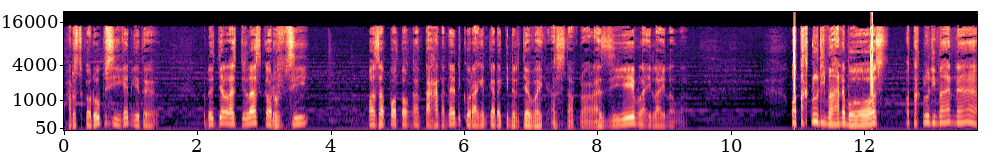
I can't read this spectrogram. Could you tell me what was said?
harus korupsi kan gitu? Udah jelas-jelas korupsi, masa potongan tahanannya dikurangin karena kinerja baik. Astagfirullahaladzim, la ilaha illallah. Otak lu di mana bos? Otak lu di mana?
